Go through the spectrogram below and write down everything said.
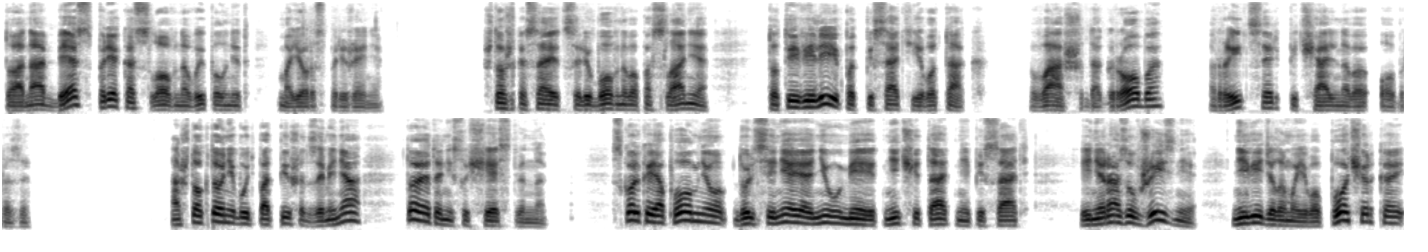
то она беспрекословно выполнит мое распоряжение. Что же касается любовного послания, то ты вели подписать его так. Ваш до гроба, рыцарь печального образа. А что кто-нибудь подпишет за меня, то это несущественно. Сколько я помню, Дульсинея не умеет ни читать, ни писать, и ни разу в жизни не видела моего почерка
